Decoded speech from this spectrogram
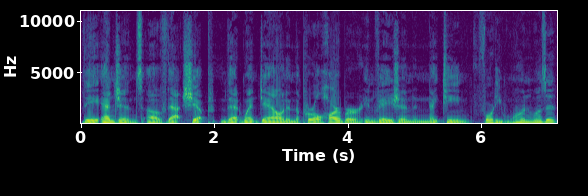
the engines of that ship that went down in the Pearl Harbor invasion in 1941, was it?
